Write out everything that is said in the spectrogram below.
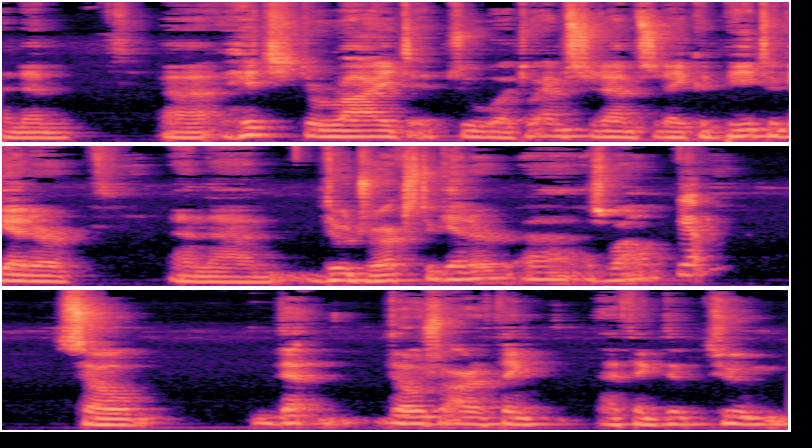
and then uh, hitched a ride to uh, to Amsterdam so they could be together and um, do drugs together uh, as well. Yep. So that those are, I think, I think the two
